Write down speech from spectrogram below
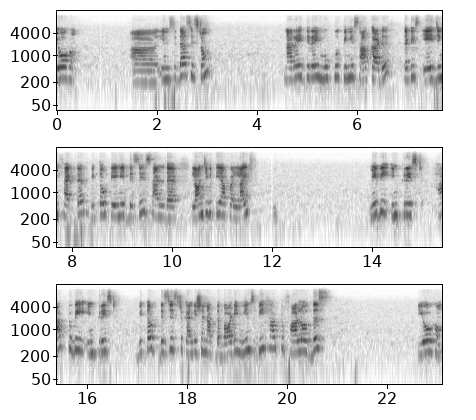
yogam uh, in siddha system narai thirai muppu pini saakadu that is aging factor without any disease and uh, longevity of a life may be increased have to be increased without diseased condition of the body means we have to follow this yogam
